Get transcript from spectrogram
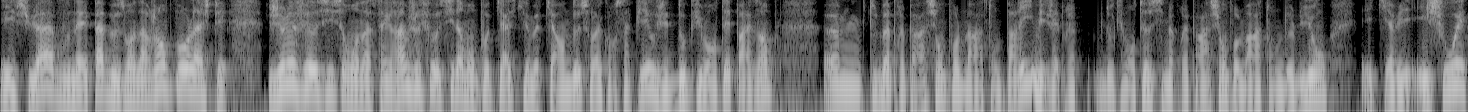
et celui-là, vous n'avez pas besoin d'argent pour l'acheter. Je le fais aussi sur mon Instagram, je le fais aussi dans mon podcast, kilomètre 42 sur la course à pied, où j'ai documenté par exemple euh, toute ma préparation pour le marathon de Paris, mais j'ai documenté aussi ma préparation pour le marathon de Lyon, et qui avait échoué.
